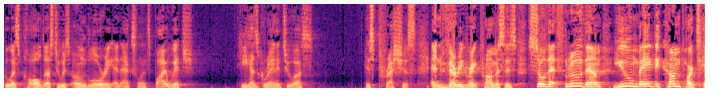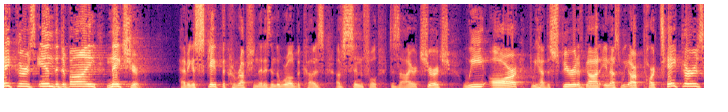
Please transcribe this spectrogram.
who has called us to His own glory and excellence, by which He has granted to us His precious and very great promises, so that through them you may become partakers in the divine nature having escaped the corruption that is in the world because of sinful desire. Church, we are, if we have the Spirit of God in us, we are partakers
